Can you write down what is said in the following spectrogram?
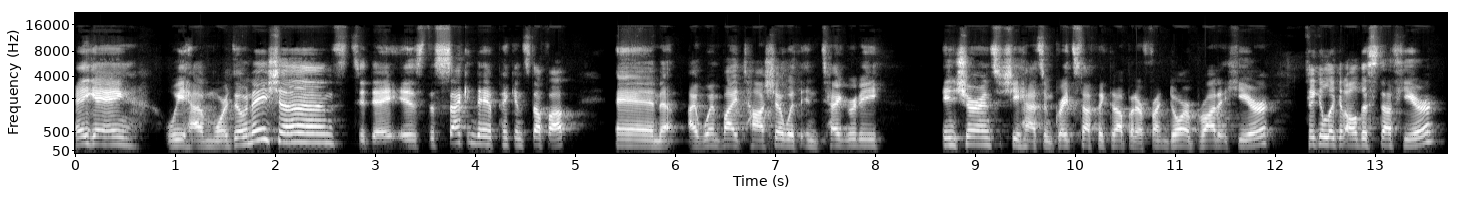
Hey gang, we have more donations. Today is the second day of picking stuff up. And I went by Tasha with Integrity Insurance. She had some great stuff picked up at our front door. Brought it here. Take a look at all this stuff here.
